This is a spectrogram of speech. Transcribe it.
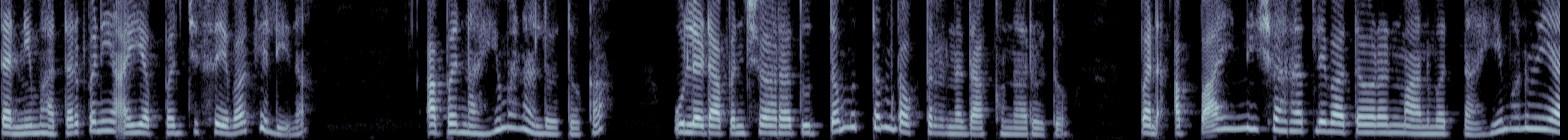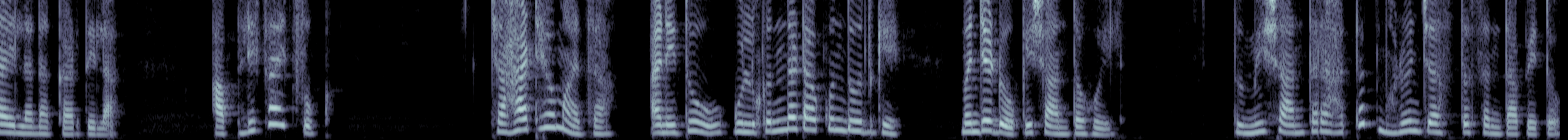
त्यांनी म्हातारपणी आई अप्पांची सेवा केली ना? आपण नाही म्हणालो होतो का? उलट आपण शहरात उत्तम उत्तम डॉक्टरांना दाखवणार होतो. पण आप्पाईंनी शहरातले वातावरण मानवत नाही म्हणून यायला नकार दिला. आपली काय चूक? चहा ठेव माझा आणि तू गुलकंद टाकून दूध घे म्हणजे डोके शांत होईल. तुम्ही शांत राहतात म्हणून जास्त संताप येतो.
